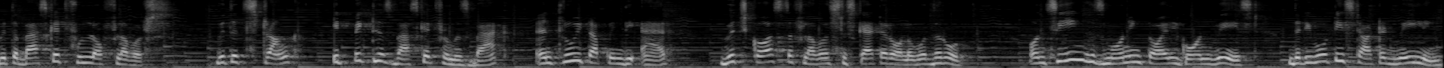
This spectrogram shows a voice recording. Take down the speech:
with a basket full of flowers. With its trunk, it picked his basket from his back and threw it up in the air which caused the flowers to scatter all over the road. On seeing his morning toil gone waste, the devotee started wailing,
